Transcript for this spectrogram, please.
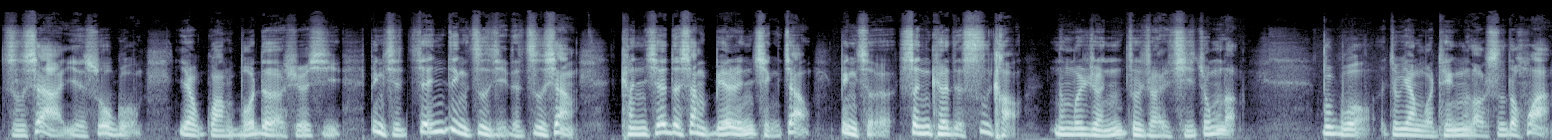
子夏也说过，要广博的学习，并且坚定自己的志向，恳切的向别人请教，并且深刻的思考，那么人就在其中了。不过，就让我听老师的话，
